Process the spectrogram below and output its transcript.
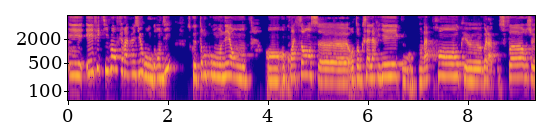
et, et effectivement, au fur et à mesure où on grandit, parce que tant qu'on est en, en, croissance euh, en tant que salarié, qu'on apprend, que voilà, qu'on se forge,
